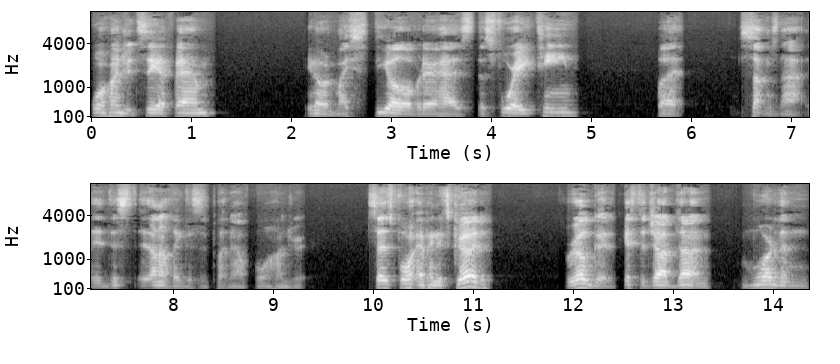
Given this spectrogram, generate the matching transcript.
400 CFM. You know, my Stihl over there has this 418, but something's not. It just I don't think this is putting out 400. It says four. I mean, it's good, real good. It gets the job done more than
